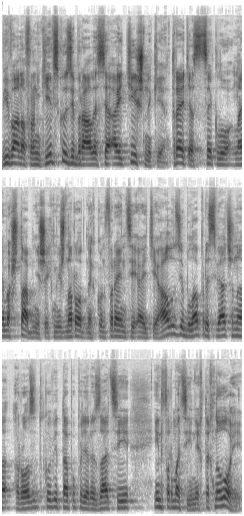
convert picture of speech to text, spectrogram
В Івано-Франківську зібралися айтішники. Третя з циклу наймасштабніших міжнародних конференцій it галузі була присвячена розвиткові та популяризації інформаційних технологій.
